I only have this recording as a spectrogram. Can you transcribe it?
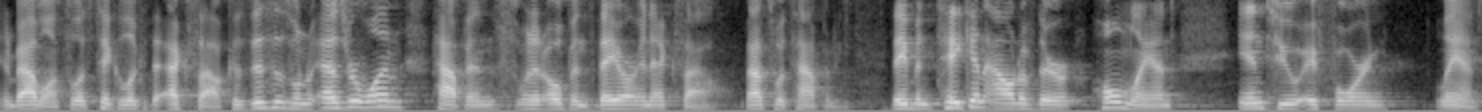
in Babylon. So let's take a look at the exile, because this is when Ezra 1 happens, when it opens, they are in exile. That's what's happening. They've been taken out of their homeland into a foreign land.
